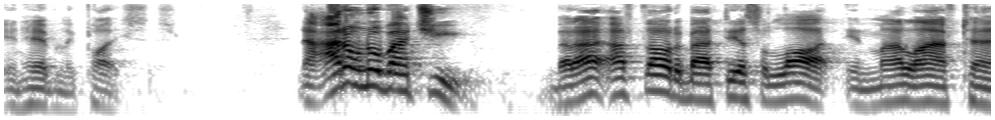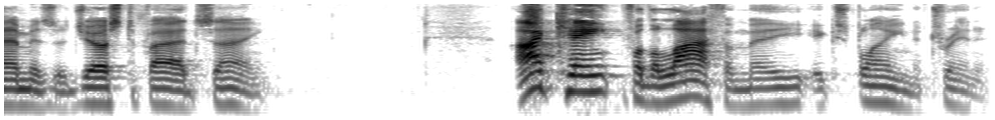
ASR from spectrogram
in heavenly places. Now, I don't know about you, but I, have thought about this a lot in my lifetime as a justified saint. I can't, for the life of me, explain the Trinity.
